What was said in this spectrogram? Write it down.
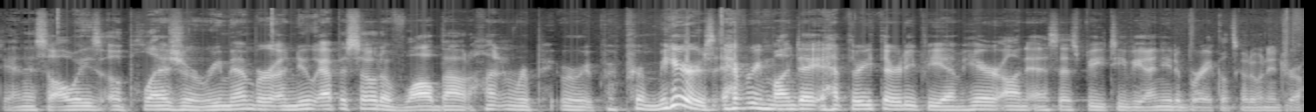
Dennis, always a pleasure. Remember, a new episode of Wild Bout Hunting premieres every Monday at 3.30 p.m. here on SSP TV. I need a break. Let's go to an intro.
